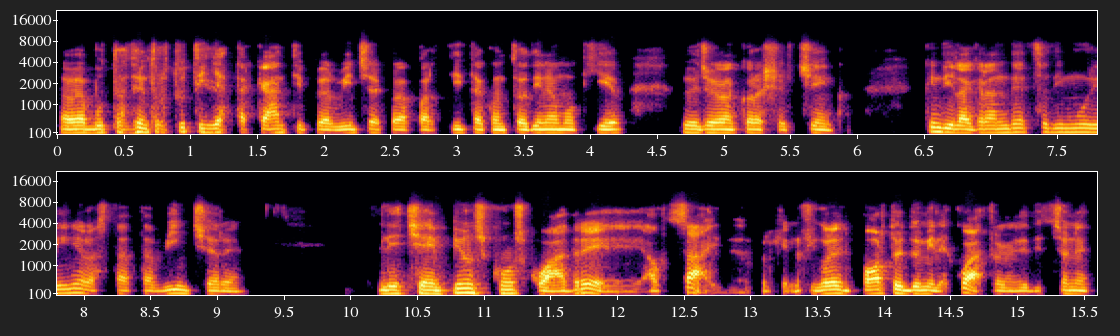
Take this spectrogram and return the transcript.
aveva buttato dentro tutti gli attaccanti per vincere quella partita contro Dinamo Kiev dove giocava ancora Shevchenko. Quindi la grandezza di Mourinho era stata vincere le Champions con squadre outsider, perché la figura del Porto del 2004, nell'edizione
